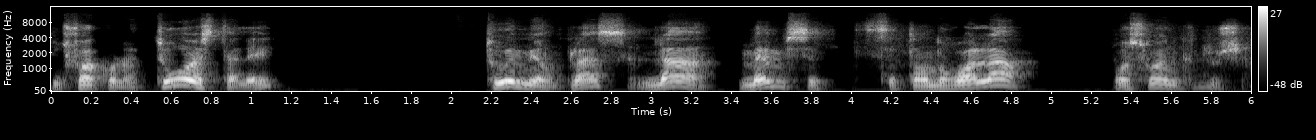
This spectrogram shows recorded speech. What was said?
Une fois qu'on a tout installé, tout est mis en place, là, même cet, endroit-là reçoit une Kedusha.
